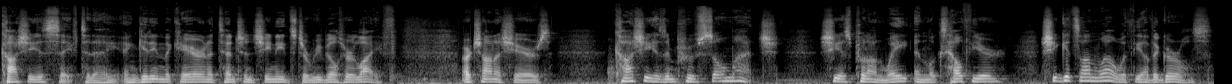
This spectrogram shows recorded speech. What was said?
Kashi is safe today and getting the care and attention she needs to rebuild her life. Archana shares Kashi has improved so much. She has put on weight and looks healthier. She gets on well with the other girls.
